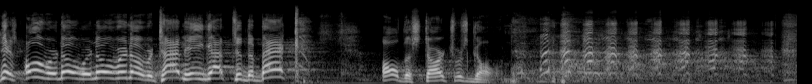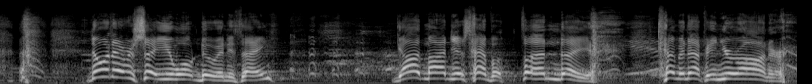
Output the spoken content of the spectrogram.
just over and over and over and over. Time he got to the back, all the starch was gone. Don't ever say you won't do anything. God might just have a fun day coming up in your honor.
